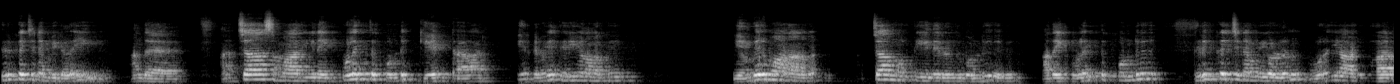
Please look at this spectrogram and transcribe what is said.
திருக்கச்சி நம்பிகளை அந்த அச்சா சமாதியினை குலைத்து கொண்டு கேட்டார். ஏற்கனவே தெரியும் நமக்கு. எம்பெருமானானவன் அச்சாமூர்த்தியில் இருந்து கொண்டு அதை குலைத்துக் கொண்டு திருக்கச்சி நம்பிகளுடன் உரையாடுவார்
